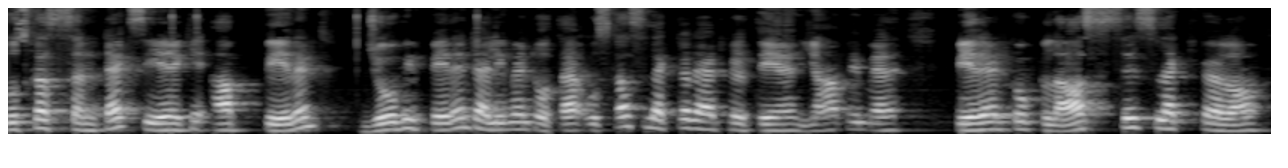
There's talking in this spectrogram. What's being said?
उसका संटेक्स ये है कि आप पेरेंट जो भी पेरेंट एलिमेंट होता है, उसका सिलेक्टर ऐड करते हैं। यहाँ पे मैं पेरेंट को क्लास से सिलेक्ट कर रहा हूँ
